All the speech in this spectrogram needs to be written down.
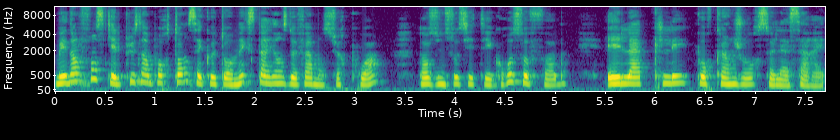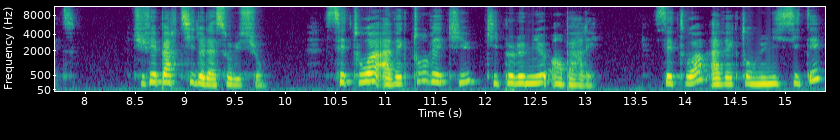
Mais dans le fond, ce qui est le plus important, c'est que ton expérience de femme en surpoids, dans une société grossophobe, est la clé pour qu'un jour cela s'arrête. Tu fais partie de la solution. C'est toi, avec ton vécu, qui peut le mieux en parler. C'est toi, avec ton unicité,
